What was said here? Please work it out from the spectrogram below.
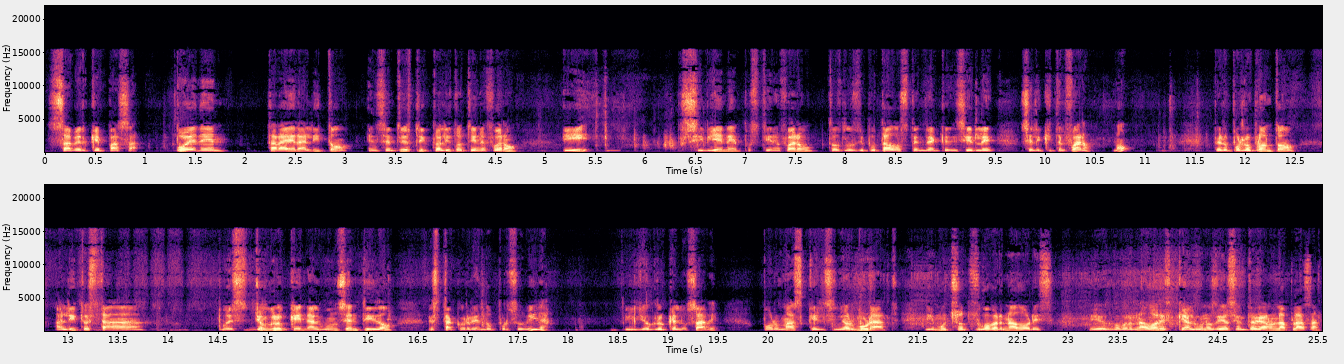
saber qué pasa. Pueden traer Alito, en sentido estricto Alito tiene fuero, y si viene, pues tiene fuero, todos los diputados tendrían que decirle, se le quita el fuero, ¿no? Pero por lo pronto, Alito está, pues yo creo que en algún sentido está corriendo por su vida, y yo creo que lo sabe, por más que el señor Murat y muchos otros gobernadores, eh, gobernadores que algunos de ellos entregaron la plaza,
